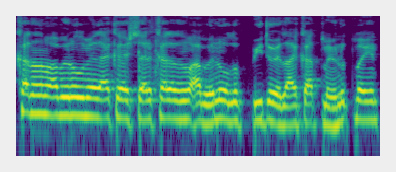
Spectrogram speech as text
Kanalıma abone olmayan arkadaşlar kanalıma abone olup videoya like atmayı unutmayın.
